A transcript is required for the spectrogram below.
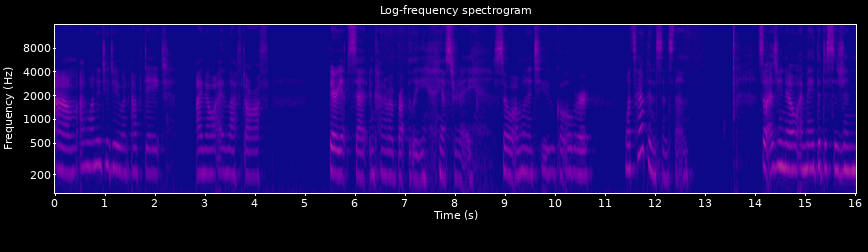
Um, I wanted to do an update. I know I left off very upset and kind of abruptly yesterday. So I wanted to go over what's happened since then. So as you know, I made the decision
